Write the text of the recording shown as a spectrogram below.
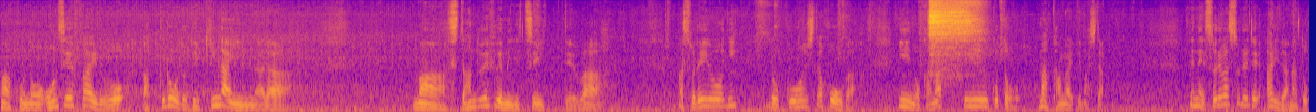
まあこの音声ファイルをアップロードできないんならまあスタンド FM については、まあ、それ用に録音した方がいいのかなっていうことをまあ考えてました。でねそれはそれでありだなと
